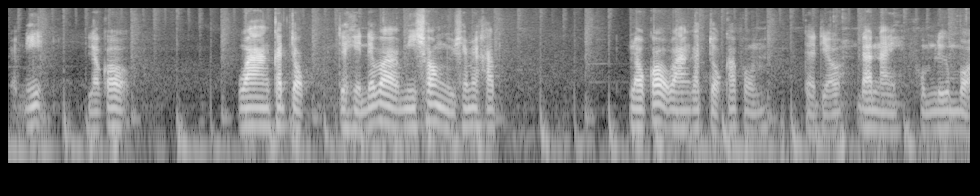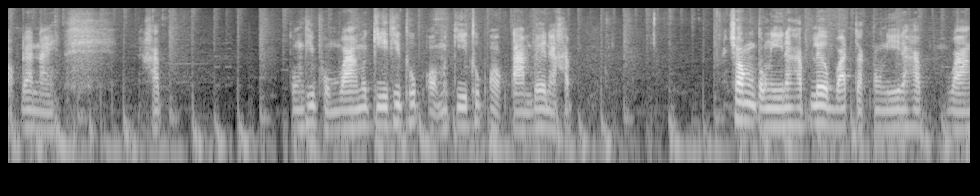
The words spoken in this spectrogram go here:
แบบนี้แล้วก็วางกระจกจะเห็นได้ว่ามีช่องอยู่ใช่ไหมครับ เราก็วางกระจกครับผม แต่เดี๋ยวด้านในผมลืมบอกด้านในนะครับ ตรงที่ผมวางเมื่อกี้ที่ทุบออกเมื่อกี้ทุบออกตามด้วยนะครับ ช่องตรงนี้นะครับ เริ่มวัดจากตรงนี้นะครับ วาง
